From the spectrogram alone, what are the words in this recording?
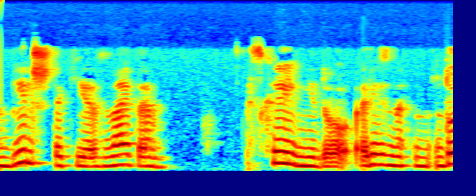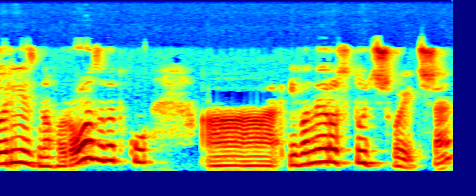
більш такі, знаєте, схильні до різних, до різного розвитку, і вони ростуть швидше.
